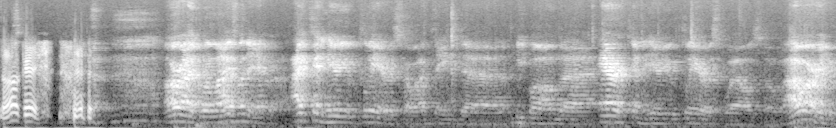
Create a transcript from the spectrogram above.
okay. All right, well, live on the air. I can hear you clear, so I think the people on the air can hear you clear as well. So, how are you?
